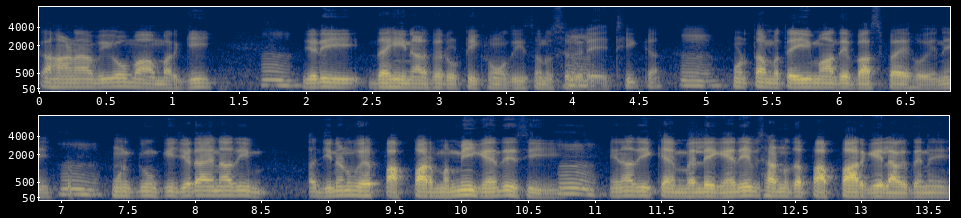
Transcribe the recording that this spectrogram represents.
ਕਹਾਣਾ ਵੀ ਉਹ ਮਾਂ ਮਰ ਗਈ ਜਿਹੜੀ ਦਹੀਂ ਨਾਲ ਫਿਰ ਰੋਟੀ ਖਵਾਉਂਦੀ ਤੁਹਾਨੂੰ ਸਵੇਰੇ ਠੀਕ ਆ? ਹੁਣ ਤਾਂ ਮਤਈ ਮਾਂ ਦੇ ਬਸ ਪਏ ਹੋਏ ਨੇ। ਹੁਣ ਕਿਉਂਕਿ ਜਿਹੜਾ ਇਹਨਾਂ ਦੀ ਜਿਨ੍ਹਾਂ ਨੂੰ ਇਹ ਪਾਪਾ ਔਰ ਮੰਮੀ ਕਹਿੰਦੇ ਸੀ ਇਹਨਾਂ ਦੀ ਇੱਕ ਐਮਐਲਏ ਕਹਿੰਦੇ ਵੀ ਸਾਨੂੰ ਤਾਂ ਪਾਪਾ ਵਰਗੇ ਲੱਗਦੇ ਨੇ।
